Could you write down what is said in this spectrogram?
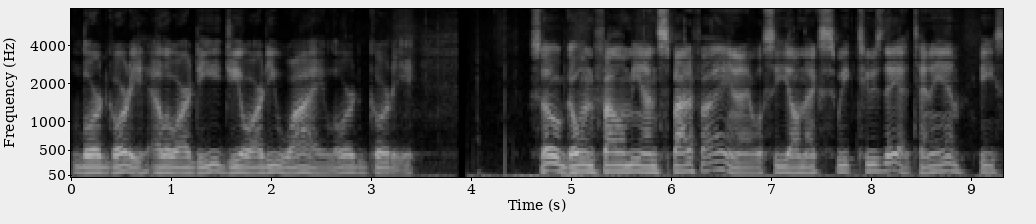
Lord Gordy, L O R D G O R D Y, Lord Gordy. So go and follow me on Spotify, and I will see y'all next week, Tuesday at 10 a.m. Peace.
